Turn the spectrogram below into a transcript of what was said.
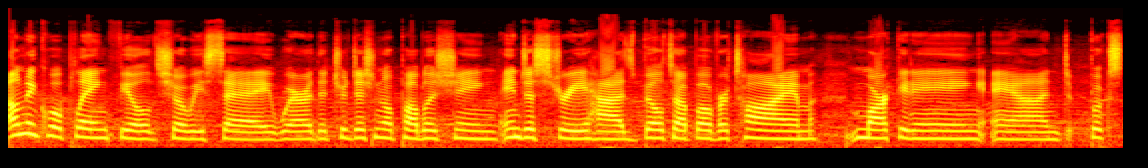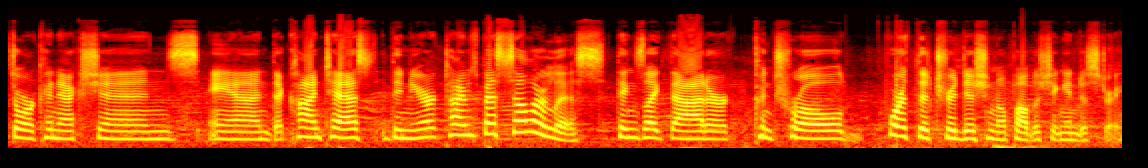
unequal playing field, shall we say, where the traditional publishing industry has built up over time marketing and bookstore connections and the contest, the New York Times bestseller lists, things like that are controlled for the traditional publishing industry.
